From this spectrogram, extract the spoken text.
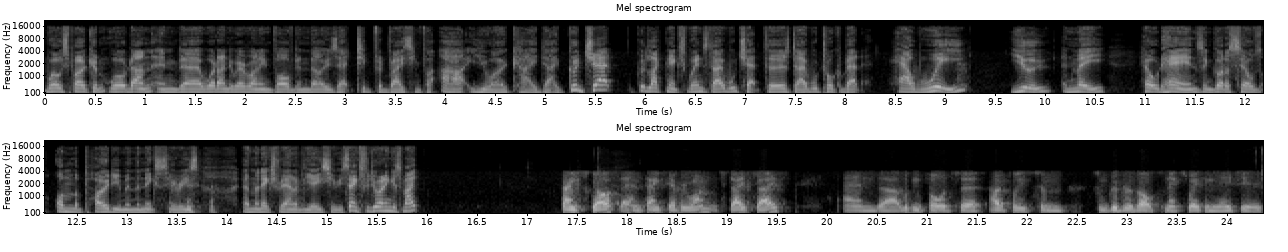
Well spoken, well done, and uh, well done to everyone involved in those at Tickford Racing for Are You OK Day. Good chat. Good luck next Wednesday. We'll chat Thursday. We'll talk about how we, you and me, held hands and got ourselves on the podium in the next series and the next round of the E Series. Thanks for joining us, mate. Thanks, Goss, and thanks everyone. Stay safe, and uh, looking forward to hopefully some some good results next week in the A Series.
